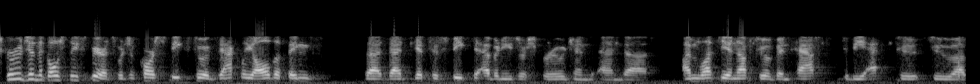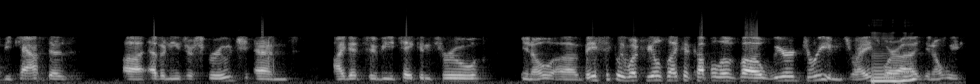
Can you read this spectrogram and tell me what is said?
Scrooge and the Ghostly Spirits, which of course speaks to exactly all the things that, that get to speak to Ebenezer Scrooge, and and uh, I'm lucky enough to have been tasked to be to to uh, be cast as uh, Ebenezer Scrooge, and I get to be taken through, you know, uh, basically what feels like a couple of uh, weird dreams, right? Mm-hmm. Where uh, you know we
